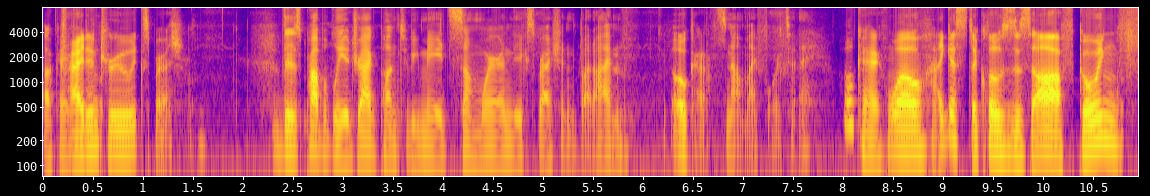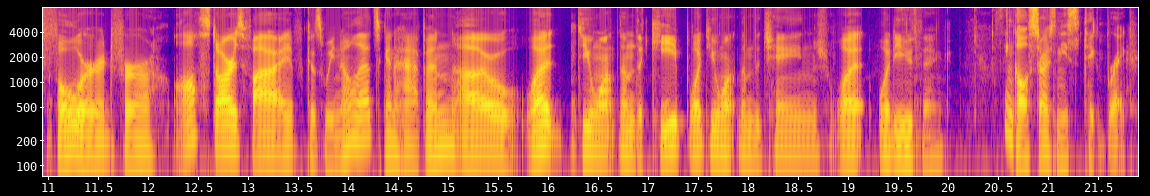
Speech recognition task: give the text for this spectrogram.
Okay. tried and true expression There's probably a drag pun to be made somewhere in the expression, but I'm okay it's not my forte. Okay, well, I guess to close this off, going forward for All Stars 5, because we know that's going to happen, uh, what do you want them to keep? What do you want them to change? What What do you think? I think All Stars needs to take a break.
